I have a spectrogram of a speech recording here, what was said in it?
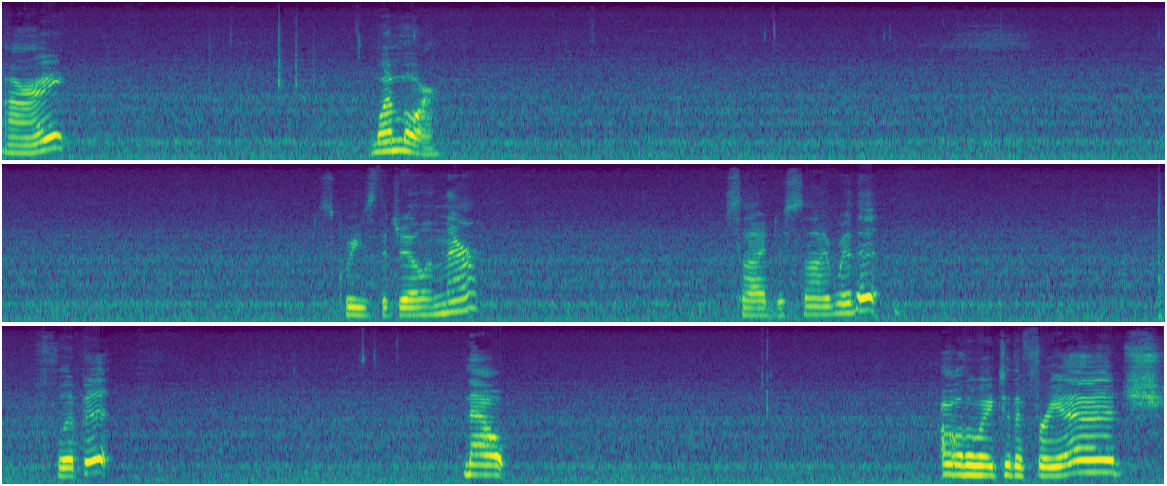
Alright. One more. Squeeze the gel in there. Side to side with it. Flip it. Now, all the way to the free edge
